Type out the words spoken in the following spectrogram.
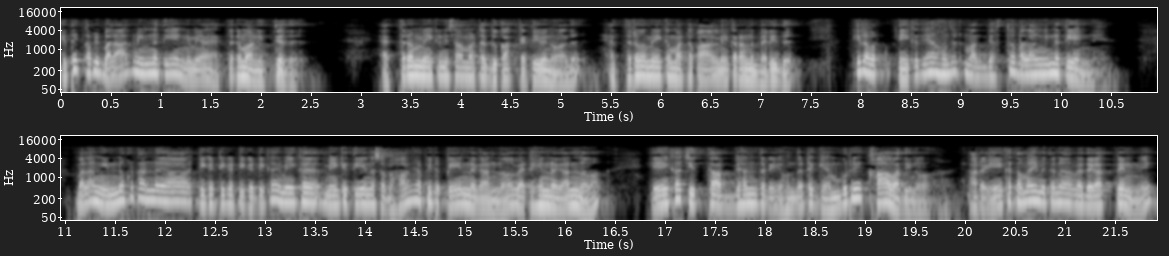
හෙතෙක් අපි බලාගෙන ඉන්න තියෙන්නේ මෙයා ඇත්තටම අනිත්‍යද? ඇත්තටම මේක නිසා මට දුකක් ඇති වෙනවද? ඇත්තටම මේක මට පාලනය කරන්න බැරිද? කියලා ඒක දිහා හොඳට මධ්‍යස්තව බලන් ඉන්න තියෙන්නේ. බලන් ඉන්නකොට අන්න යා ටික ටික ටික ටික මේක මේකේ තියෙන ස්වභාවය අපිට පේන්න ගන්නවා, වැටහෙන්න ගන්නවා. ඒක චිත්ත අභ්‍යන්තරයේ හොඳට ගැඹුරේ කාවදිනවා. අර ඒක තමයි මෙතන වැදගත් වෙන්නේ.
